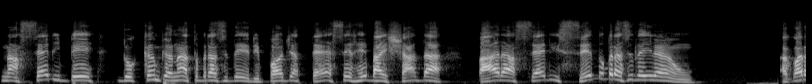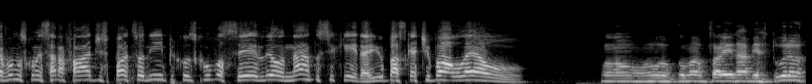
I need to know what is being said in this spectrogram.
na Série B do Campeonato Brasileiro e pode até ser rebaixada para a Série C do Brasileirão. Agora vamos começar a falar de esportes olímpicos com você, Leonardo Siqueira. E o basquetebol, Léo? Como eu falei na abertura,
